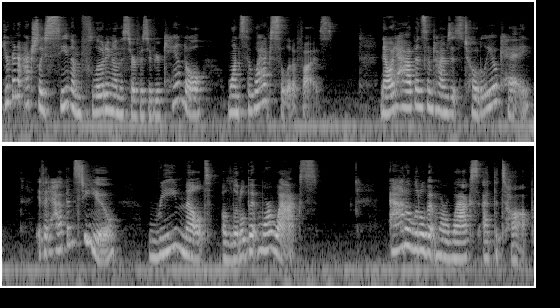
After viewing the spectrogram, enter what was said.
you're going to actually see them floating on the surface of your candle once the wax solidifies. Now, it happens sometimes, it's totally okay. If it happens to you, remelt a little bit more wax, add a little bit more wax at the top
